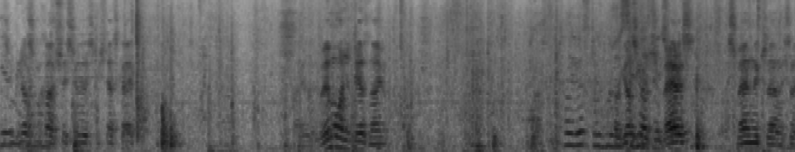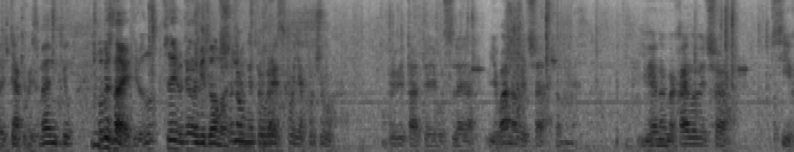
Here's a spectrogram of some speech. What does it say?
Йосип Михайлович, щось ви смішне скажете? Ви можете, я знаю. Верес, письменник, член спілки письменників. Ну, ви знаєте, ну, це людина відома. Шановне товариство, я хочу привітати Ослея Івановича, Євгена Михайловича, всіх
